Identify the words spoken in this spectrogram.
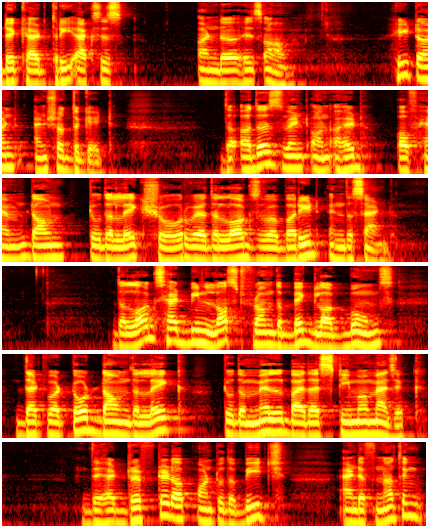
Dick had three axes under his arm. He turned and shut the gate. The others went on ahead of him down to the lake shore where the logs were buried in the sand. The logs had been lost from the big log booms that were towed down the lake to the mill by the steamer Magic. They had drifted up onto the beach, and if nothing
